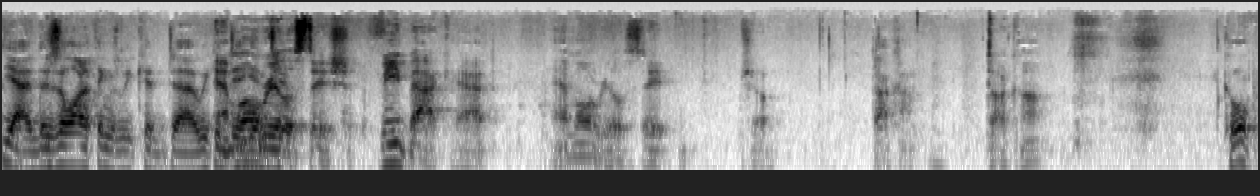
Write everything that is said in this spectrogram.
yeah, there's a lot of things we could uh, we could dig MO into. Real Estate Feedback at MO Real Estate Show. Dot com. Dot com. Cool.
